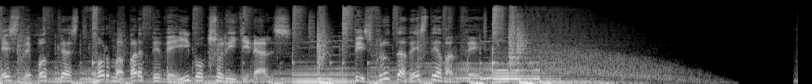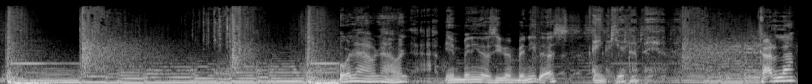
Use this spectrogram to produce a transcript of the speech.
Este podcast forma parte de Evox Originals. Disfruta de este avance. Hola, hola, hola. Bienvenidos y bienvenidas a Inquiétame. Carla,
